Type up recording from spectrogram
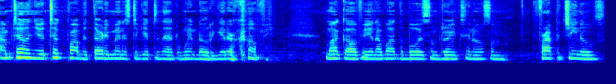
I'm telling you, it took probably 30 minutes to get to that window to get our coffee, my coffee, and I bought the boys some drinks, you know, some frappuccinos.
